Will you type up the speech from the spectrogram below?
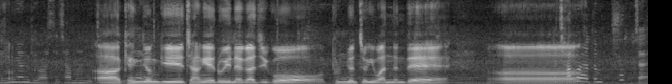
갱년기 와서 잠을 못아 자는데. 갱년기 장애로 인해 가지고 불면증이 왔는데 네. 어 잠을 하든 푹 자요.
